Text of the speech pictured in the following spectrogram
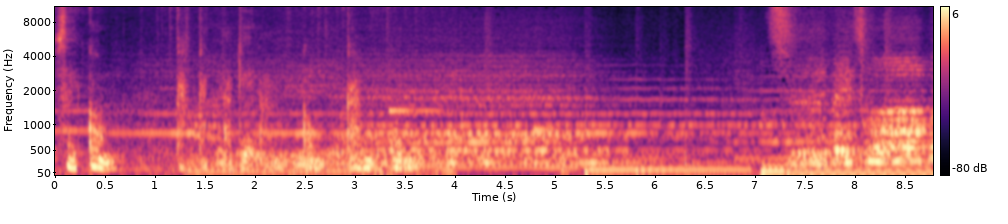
所以讲，感觉大家人讲感恩。被挫败，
